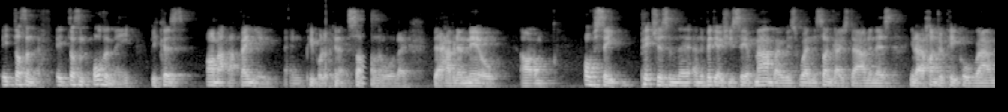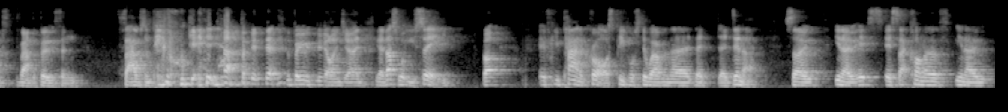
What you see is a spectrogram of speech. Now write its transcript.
It doesn't it doesn't bother me because I'm at that venue and people are looking at the sun or they're, they're having a meal. Um, obviously, pictures and the and the videos you see of Mambo is when the sun goes down and there's you know 100 people around around the booth and thousand people get in that booth, the booth behind you, and you know that's what you see. But if you pan across, people are still having their, their, their dinner. So you know, it's it's that kind of you know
